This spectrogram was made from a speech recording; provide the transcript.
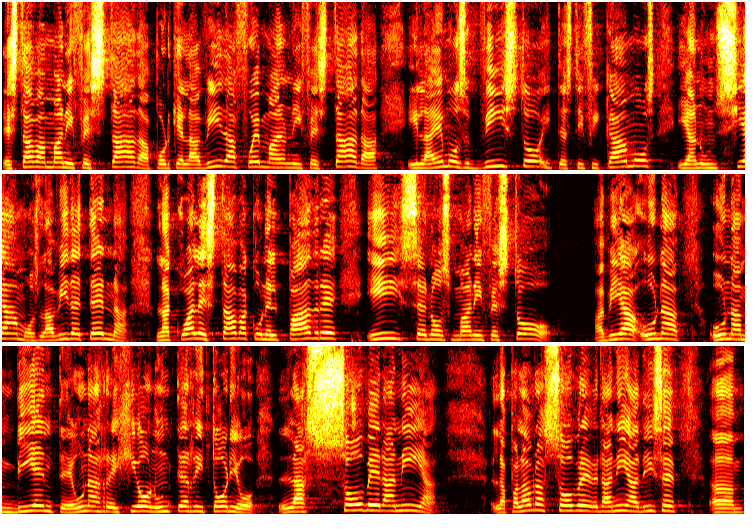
estaba manifestada porque la vida fue manifestada y la hemos visto y testificamos y anunciamos la vida eterna, la cual estaba con el Padre y se nos manifestó. Había una, un ambiente, una región, un territorio, la soberanía. La palabra soberanía dice um,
